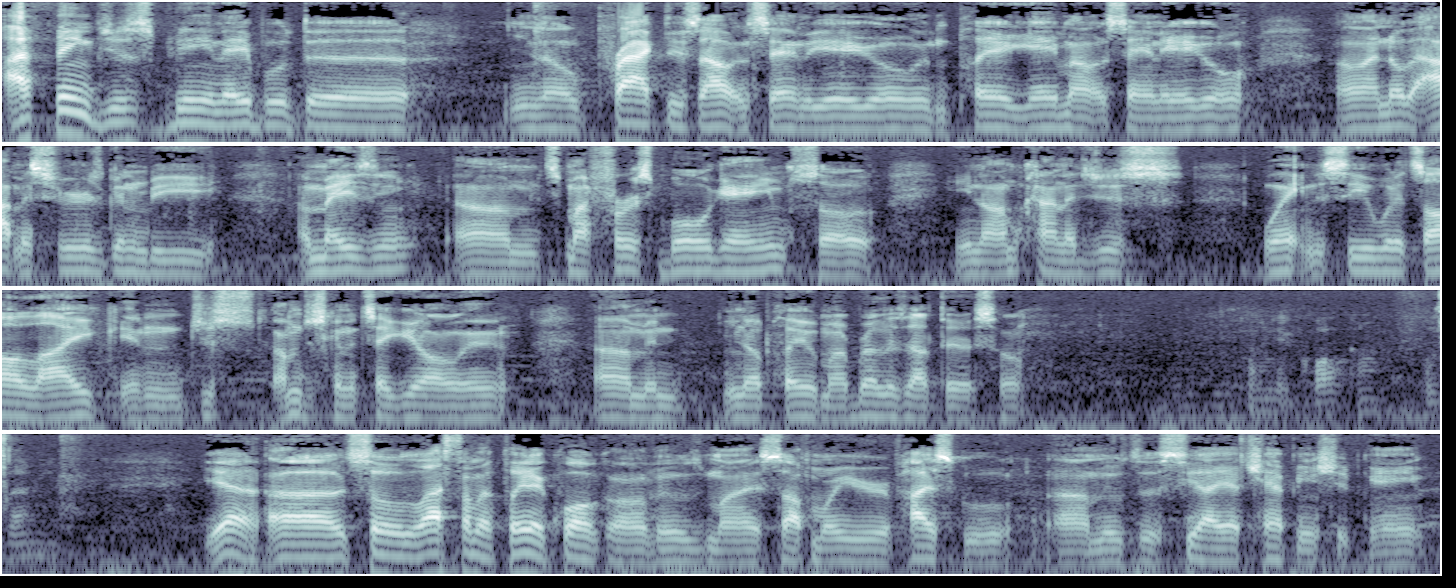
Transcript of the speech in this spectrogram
I think just being able to, you know, practice out in San Diego and play a game out in San Diego. Uh, I know the atmosphere is going to be amazing. Um, it's my first bowl game, so you know I'm kind of just waiting to see what it's all like, and just I'm just going to take it all in, um, and you know play with my brothers out there. So. Yeah, uh, so last time I played at Qualcomm, it was my sophomore year of high school. Um, it was the CIF championship game,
